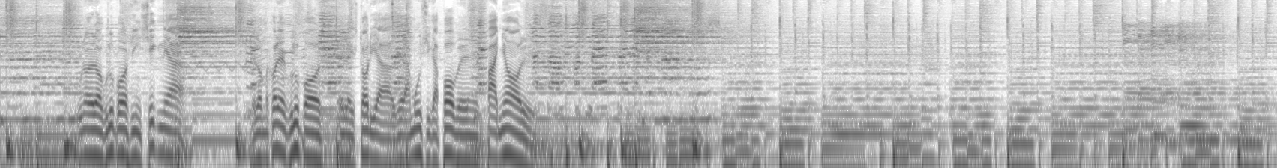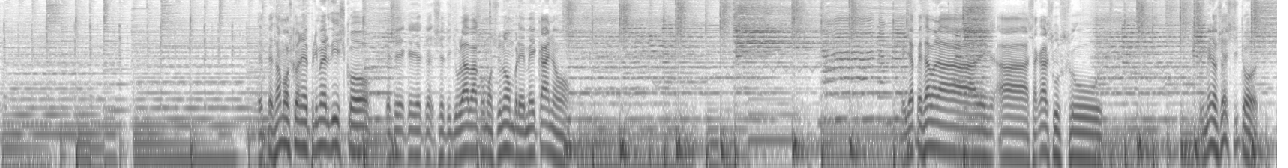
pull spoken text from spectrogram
Uno de los grupos insignia, de los mejores grupos de la historia de la música pop en español. Empezamos con el primer disco que se titulaba como su nombre, Mecano. Ya empezaban a, sacar sus, sus primeros éxitos.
